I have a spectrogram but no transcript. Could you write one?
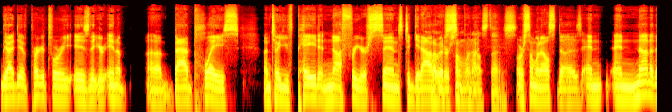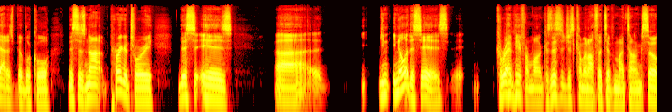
The idea of purgatory is that you're in a, a bad place until you've paid enough for your sins to get out of it or something someone like else does. or someone else does. And and none of that is biblical. This is not purgatory. This is uh you, you know what this is? Correct me if i'm wrong because this is just coming off the tip of my tongue. So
